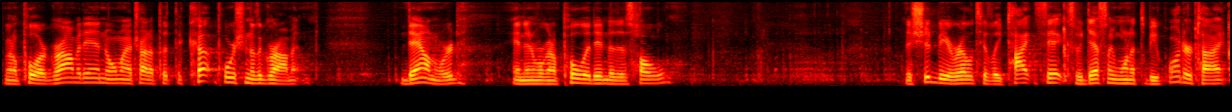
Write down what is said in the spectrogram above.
We're gonna pull our grommet in. Normally I try to put the cut portion of the grommet downward, and then we're gonna pull it into this hole. This should be a relatively tight fix. We definitely want it to be watertight.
